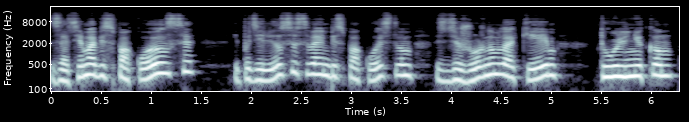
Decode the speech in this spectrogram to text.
затем обеспокоился и поделился своим беспокойством с дежурным лакеем Тульником,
